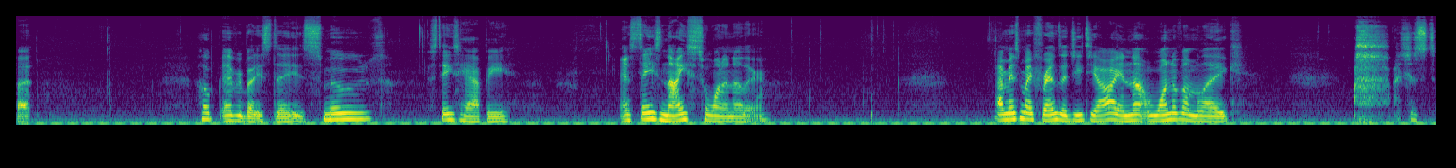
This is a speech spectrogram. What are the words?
But hope everybody stays smooth stays happy, and stays nice to one another. I miss my friends at GTI, and not one of them, like, I just.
